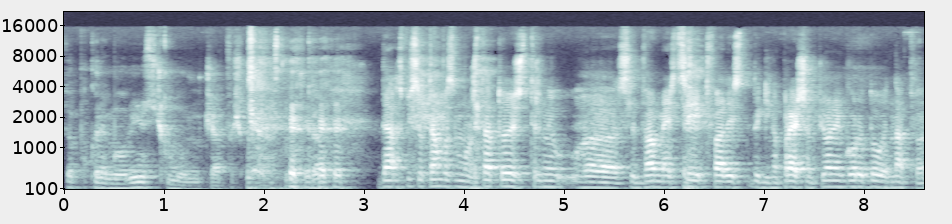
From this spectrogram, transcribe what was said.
то покрай Мауриньо всичко може да очакваш. Да, в смисъл там възможността той ще тръгне а, след два месеца и това да, да ги направи шампион е горе-долу еднаква.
